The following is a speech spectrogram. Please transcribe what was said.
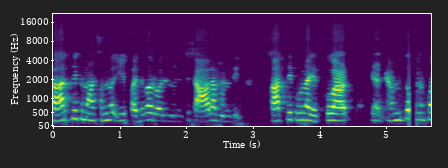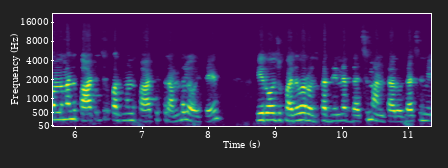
కార్తీక మాసంలో ఈ పదవ రోజు నుంచి చాలా మంది కార్తీకంలో ఎక్కువ ఎంతో కొంతమంది పాటించారు కొంతమంది పాటిస్తారు. అందులో అయితే ఈ రోజు పదవ రోజు పద్దెనిమిది దశమి అంటారు. దశమి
